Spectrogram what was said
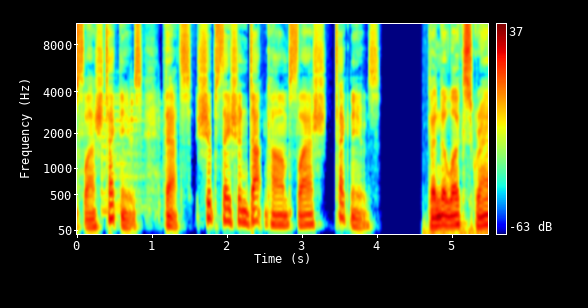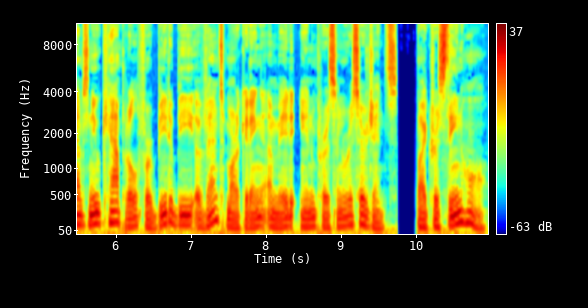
slash technews. That's shipstation.com slash technews. Vendelux grabs new capital for B2B event marketing amid in person resurgence by Christine Hall.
